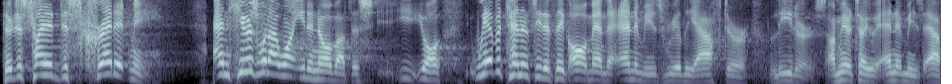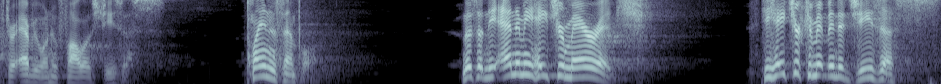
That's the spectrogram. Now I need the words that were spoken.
They're just trying to discredit me. And here's what I want you to know about this. You all, we have a tendency to think, oh man, the enemy is really after leaders. I'm here to tell you, enemy is after everyone who follows Jesus. Plain and simple. Listen, the enemy hates your marriage. He hates your commitment to Jesus.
